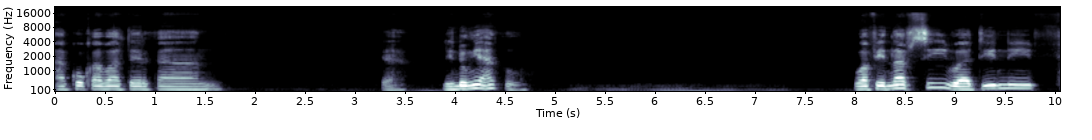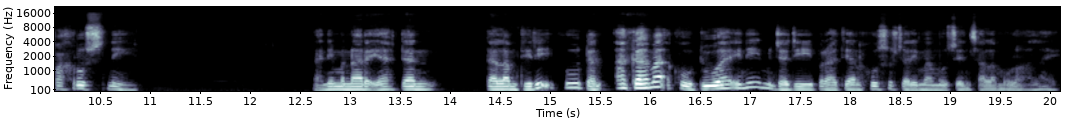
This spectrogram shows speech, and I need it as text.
aku khawatirkan ya lindungi aku. Wa fi nafsi wa dini fakhrusni. Nah ini menarik ya. Dan dalam diriku dan agamaku dua ini menjadi perhatian khusus dari Imam Husain salamullah alaih.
